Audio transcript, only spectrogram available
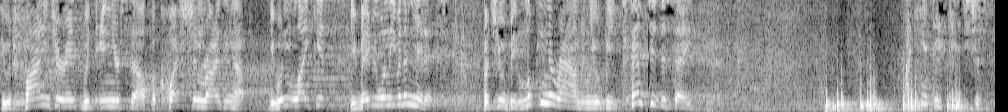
you would find your, within yourself a question rising up. You wouldn't like it, you maybe wouldn't even admit it, but you would be looking around and you would be tempted to say, why can't these kids just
